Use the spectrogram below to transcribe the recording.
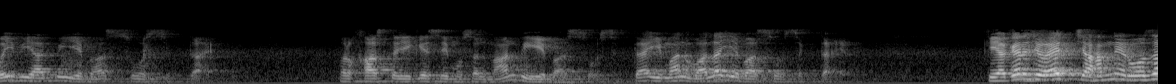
کوئی بھی آدمی یہ بات سوچ سکتا ہے اور خاص طریقے سے مسلمان بھی یہ بات سوچ سکتا ہے، ایمان والا یہ بات سوچ سکتا ہے کہ اگر جو ہے ہم نے روزہ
